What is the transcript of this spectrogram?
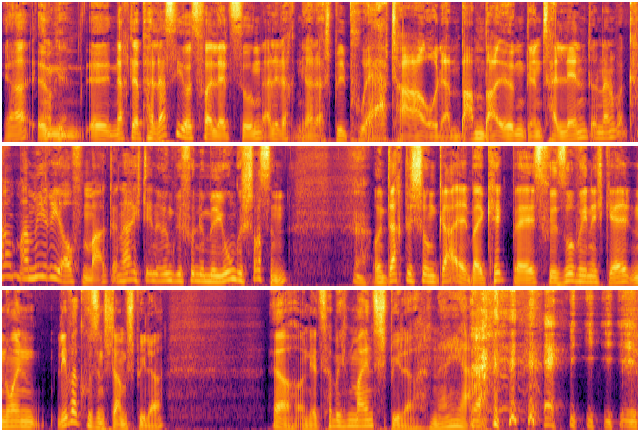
Ja, ähm, okay. äh, nach der Palacios-Verletzung, alle dachten, ja, da spielt Puerta oder Mbamba irgendein Talent und dann kam Amiri auf den Markt, dann habe ich den irgendwie für eine Million geschossen. Ja. Und dachte schon geil, bei Kickbase für so wenig Geld einen neuen Leverkusen-Stammspieler. Ja, und jetzt habe ich einen Mainz-Spieler. Naja. Ja.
